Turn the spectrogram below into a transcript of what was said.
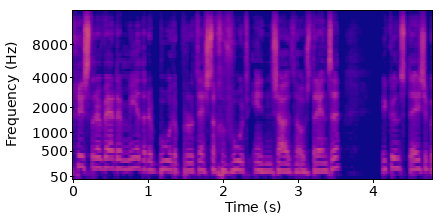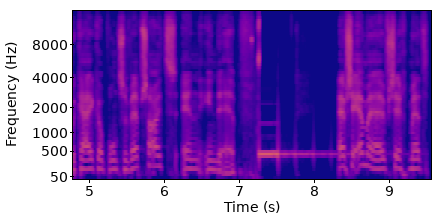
Gisteren werden meerdere boerenprotesten gevoerd in Zuidoost-Drenthe. Je kunt deze bekijken op onze website en in de app. FCM heeft zich met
